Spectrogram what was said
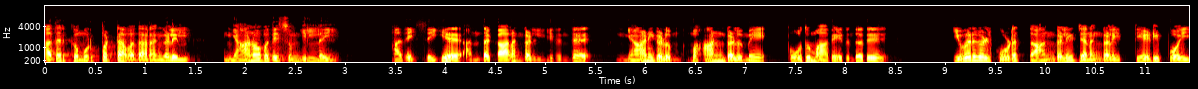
அதற்கு முற்பட்ட அவதாரங்களில் ஞானோபதேசம் இல்லை. அதை செய்ய அந்த காலங்களில் இருந்த ஞானிகளும் மகான்களுமே போதுமாக இருந்தது. இவர்கள் கூட தாங்களே ஜனங்களை தேடிப்போய்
